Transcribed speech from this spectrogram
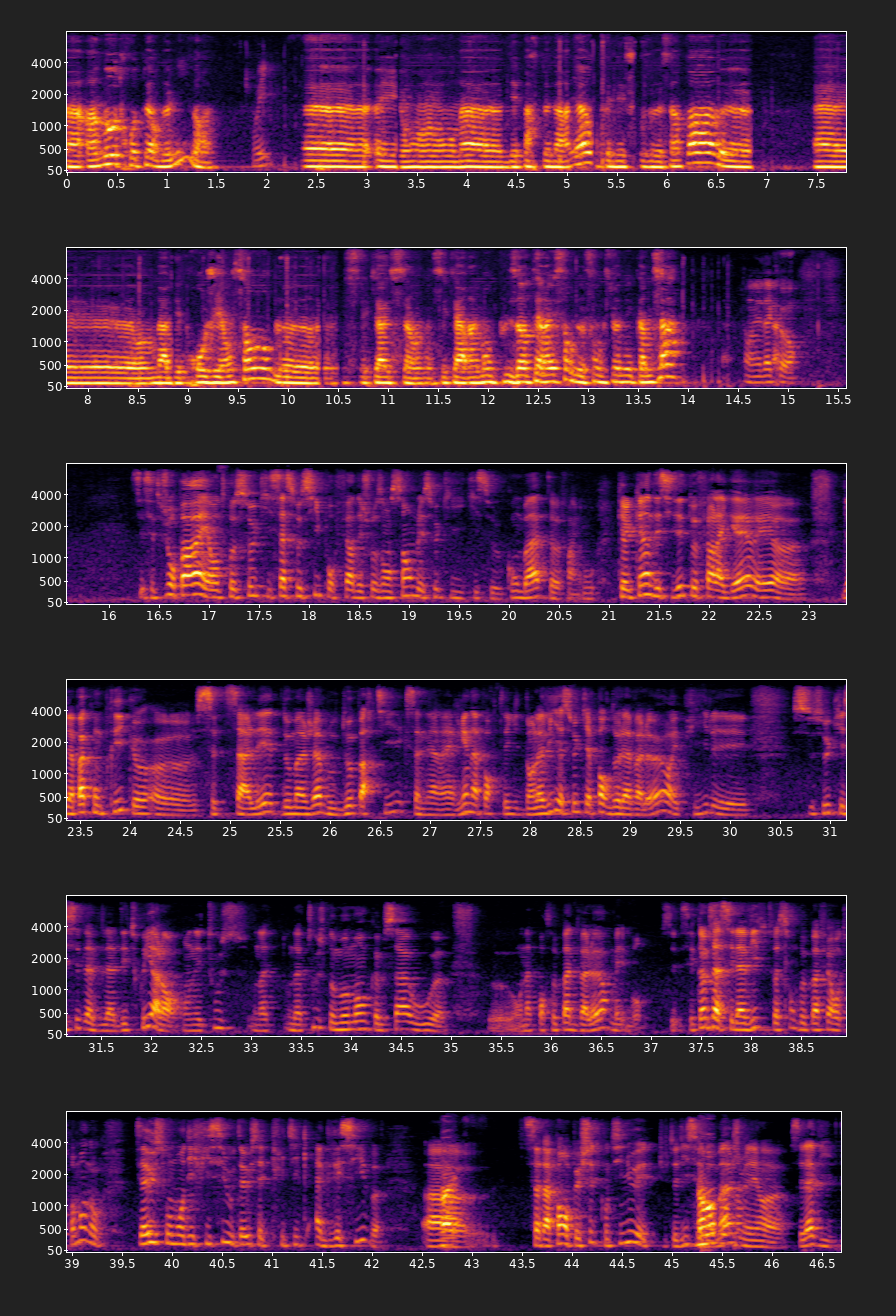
un autre auteur de livre. Oui. et on, a des partenariats, on fait des choses sympas. Euh, on a des projets ensemble. Euh, c'est carrément plus intéressant de fonctionner comme ça. On est d'accord. C'est toujours pareil entre ceux qui s'associent pour faire des choses ensemble et ceux qui, se combattent. Enfin, quelqu'un a décidé de te faire la guerre et euh, il n'a pas compris que ça allait être dommageable aux deux parties et que ça n'allait rien apporter. Dans la vie, il y a ceux qui apportent de la valeur et puis les, ceux qui essaient de la, détruire. Alors, on est tous, on a, tous nos moments comme ça où euh, on n'apporte pas de valeur, mais bon, c'est comme ça, c'est la vie. De toute façon, on peut pas faire autrement. Donc, tu as eu ce moment difficile où tu as eu cette critique agressive. Euh, ça t'a pas empêché de continuer. Tu te dis, c'est dommage, mais euh, c'est la vie.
